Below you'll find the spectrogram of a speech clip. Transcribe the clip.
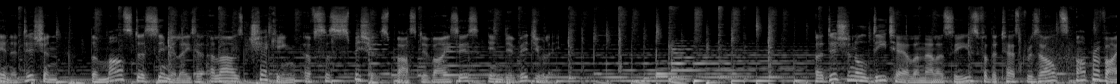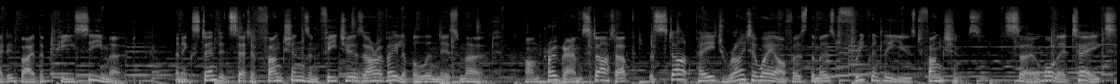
In addition, the Master Simulator allows checking of suspicious bus devices individually. Additional detail analyses for the test results are provided by the PC mode. An extended set of functions and features are available in this mode. On program startup, the start page right away offers the most frequently used functions. So all it takes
